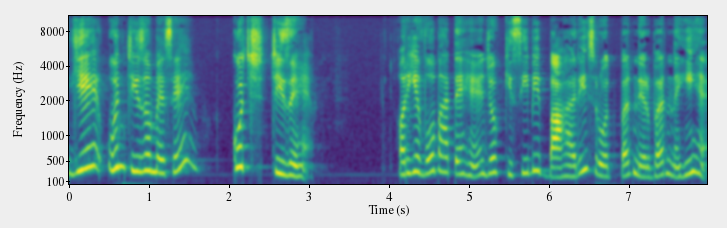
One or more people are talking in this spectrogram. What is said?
ये उन चीज़ों में से कुछ चीज़ें हैं। और ये वो बातें हैं जो किसी भी बाहरी स्रोत पर निर्भर नहीं है।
